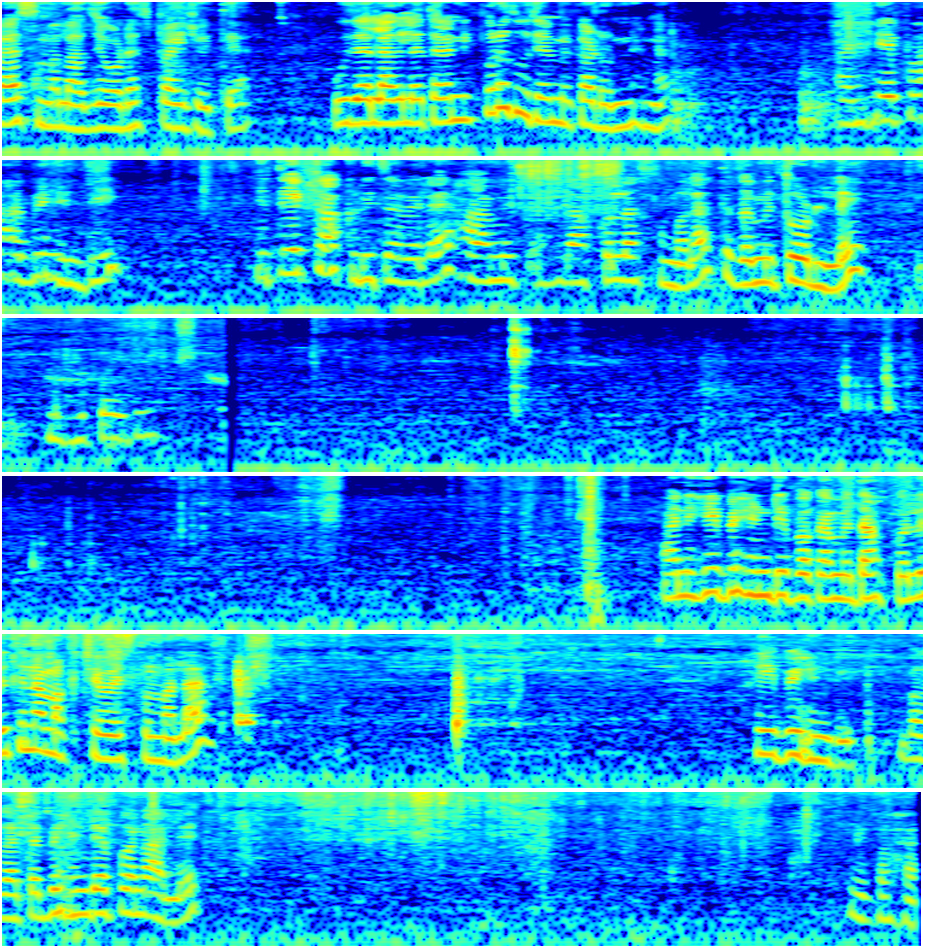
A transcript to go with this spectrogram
बस मला आज एवढ्याच पाहिजे होत्या. उद्या लागल्या तर आणि परत उद्या मी काढून नेणार. आणि हे पहा भेंडी. इथे एक काकडीचा वेल आहे. हा मी दाखवलाच तुम्हाला त्याचा मी तोडले. मग पहिले आणि ही भेंडी बघा मी दाखवली होती ना मागच्या वेळेस तुम्हाला. ही भेंडी. बघा आता भेंड्या पण आलेत. हे पहा.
